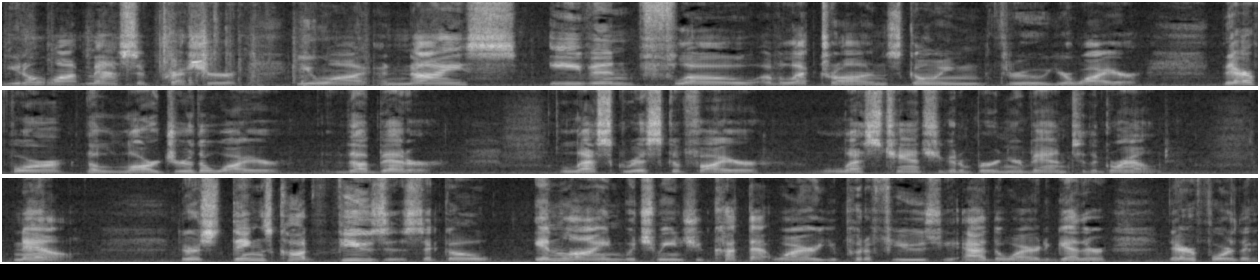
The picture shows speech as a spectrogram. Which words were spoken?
you don't want massive pressure. You want a nice, even flow of electrons going through your wire. Therefore, the larger the wire, the better. Less risk of fire, less chance you're going to burn your van to the ground. Now, there's things called fuses that go in line, which means you cut that wire, you put a fuse, you add the wire together. Therefore, the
